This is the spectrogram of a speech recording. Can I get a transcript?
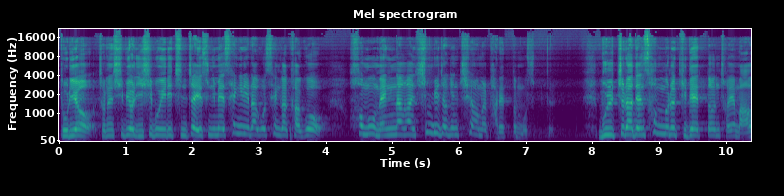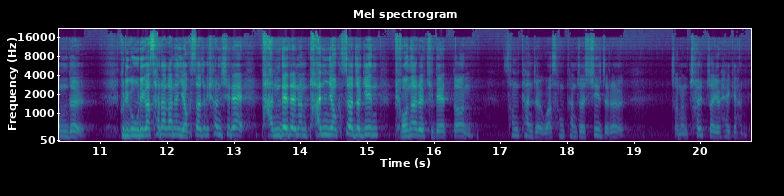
도리어 저는 12월 25일이 진짜 예수님의 생일이라고 생각하고 허무맹랑한 신비적인 체험을 바랬던 모습들, 물질화된 선물을 기대했던 저의 마음들, 그리고 우리가 살아가는 역사적 현실에 반대되는 반역사적인 변화를 기대했던 성탄절과 성탄절 시즌을 저는 철저히 회개합니다.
